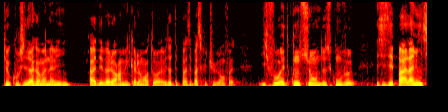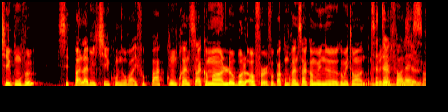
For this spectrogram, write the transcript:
te considère comme un ami, a des valeurs amicales envers toi, et toi, t'es pas, c'est pas ce que tu veux en fait. Il faut être conscient de ce qu'on veut, et si c'est pas l'amitié qu'on veut, c'est pas l'amitié qu'on aura. Il faut pas qu'on prenne ça comme un lowball offer. Il faut pas qu'on prenne ça comme une, comme étant un. Settle for less. ouais.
